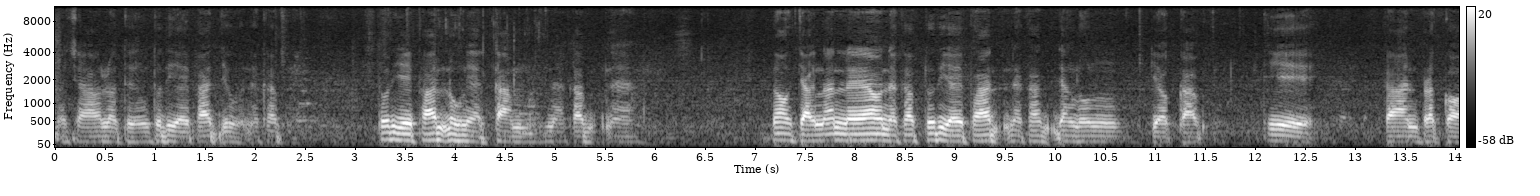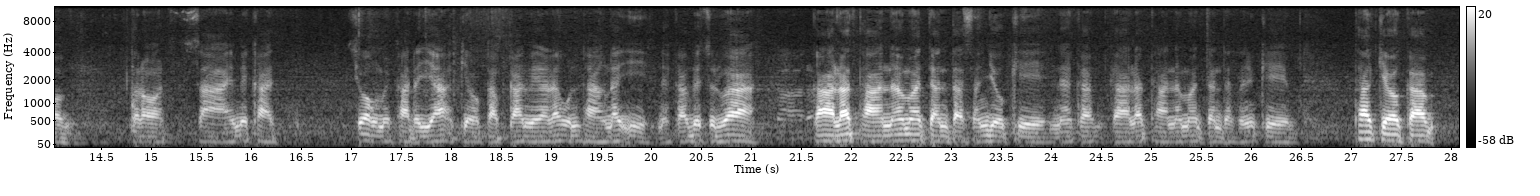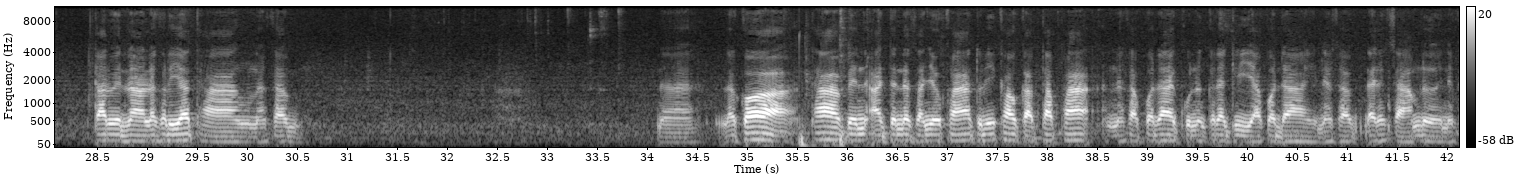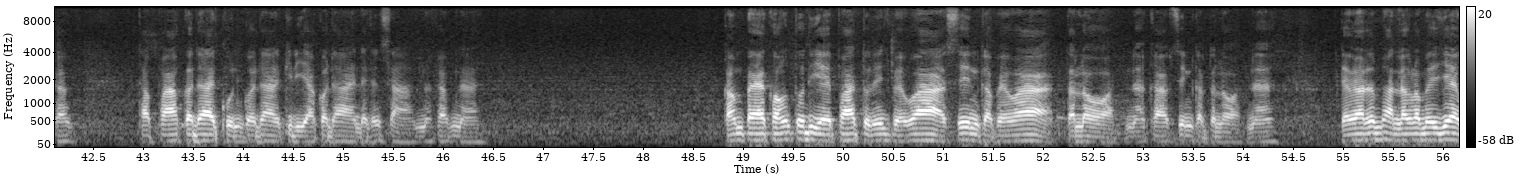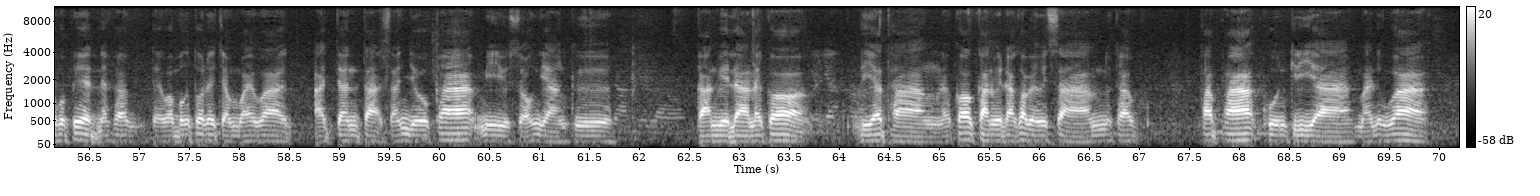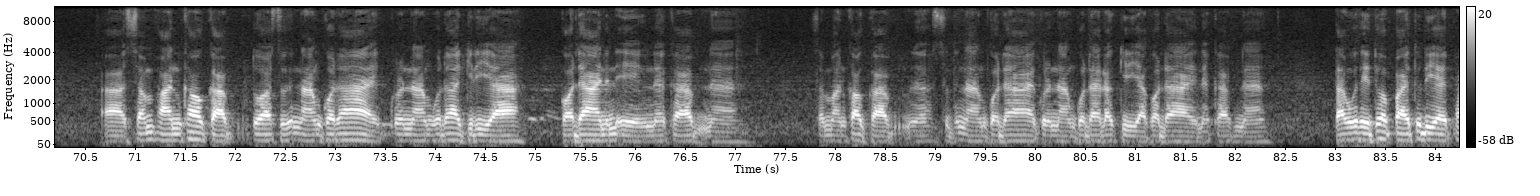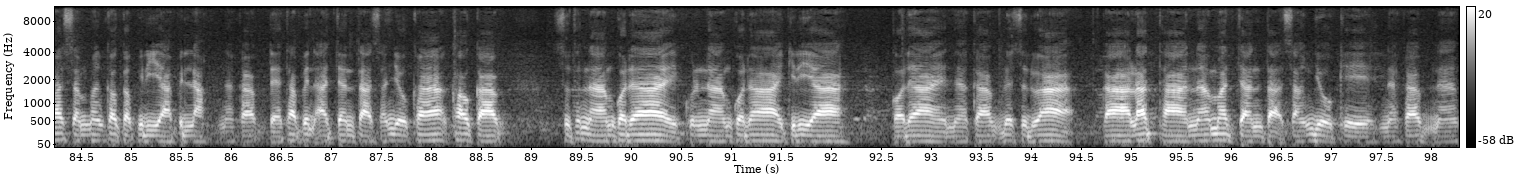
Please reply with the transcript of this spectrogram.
เมื่อเช้าเราถึงทุติยพัฒน์อยู่นะครับทุติยพัฒน์ลงเนี่ยกรรมนะครับนะนอกจากนั้นแล้วนะครับทุติยพัฒน์นะครับยังลงเกี่ยวกับที่การประกอบตลอดสายไม่ขาดช่วงไม่ขาดระยะเกี่ยวกับการเวลาและหนทางได้อีกนะครับด้วยสุดว่าการรัฐานามาจันตสัญโยเคนะครับการรัฐานามาจันตสัญโยเคถ้าเกี่ยวกับ การเวลาและระยะทางนะครับนะแล้วก็ถ้าเป็นอาจารย์สัญโยคะตัวนี้เข้ากับทัพพระนะครับ ก็ได้คุณก็ได้กิริยาก็ได้นะครับ ได้ทั้งสามเลยนะครับทัพพระก็ได้คุณก็ได้กิริยาก็ได้ได้ทั้งสามนะครับนะคำแปลของตัวดีไอพัทตัวนี้แปลว่า สิ้นกับแปลว่าตลอดนะครับ สิ้นกับตลอดนะ แต่เวลาสัมพันธ์เราเราไม่แยกประเภทนะครับ แต่ว่าเบื้องต้นให้จำไว้ว่าอาจันตะสัญโยคะมีอยู่สองอย่างคือการเวลาแล้วก็ระยะทาง แล้วก็การเวลาก็แบ่งเป็นสามนะครับทัพพระคูณกิริยา หมายถึงว่าสัมพันธ์เข้ากับตัวสุทนามก็ได้คุณนามก็ได้กิริยาก็ได้นั่นเองนะครับนะสัมพันธ์เข้ากับนะสุทนามก็ได้คุณนามก็ได้แล้วกิริยาก็ได้นะครับนะามปกติทั่วไปทุติยพัฒสัมพันธ์เข้ากับกิริยาเป็นหลักนะครับ แต่ถ้าเป็นอาจารย์ตาสัญโยคะเข้ากับสุทนามก็ได้ คุณนามก็ได้ กิริยาก็ได้นะครับด้วยสุดว่าการัฐานมัจจันตะสังโยเคนะครับนะ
